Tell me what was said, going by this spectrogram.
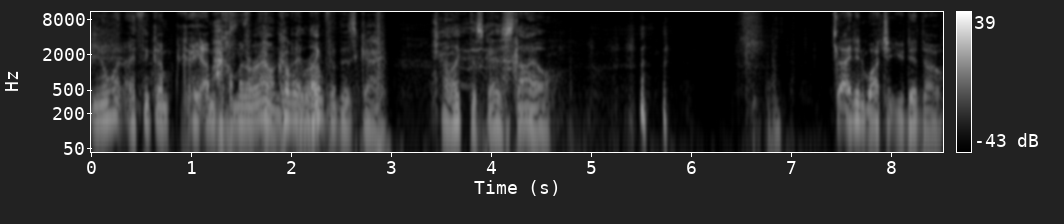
you know what i think i'm i'm coming around I'm coming i around like for this guy. i like this guy's style I didn't watch it. You did though.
